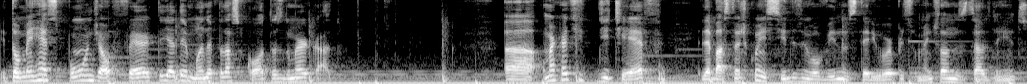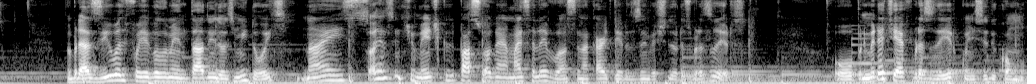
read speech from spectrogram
e também responde à oferta e à demanda pelas cotas do mercado. Uh, o mercado de ETF ele é bastante conhecido e desenvolvido no exterior, principalmente lá nos Estados Unidos. No Brasil, ele foi regulamentado em 2002, mas só recentemente que ele passou a ganhar mais relevância na carteira dos investidores brasileiros. O primeiro ETF brasileiro, conhecido como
